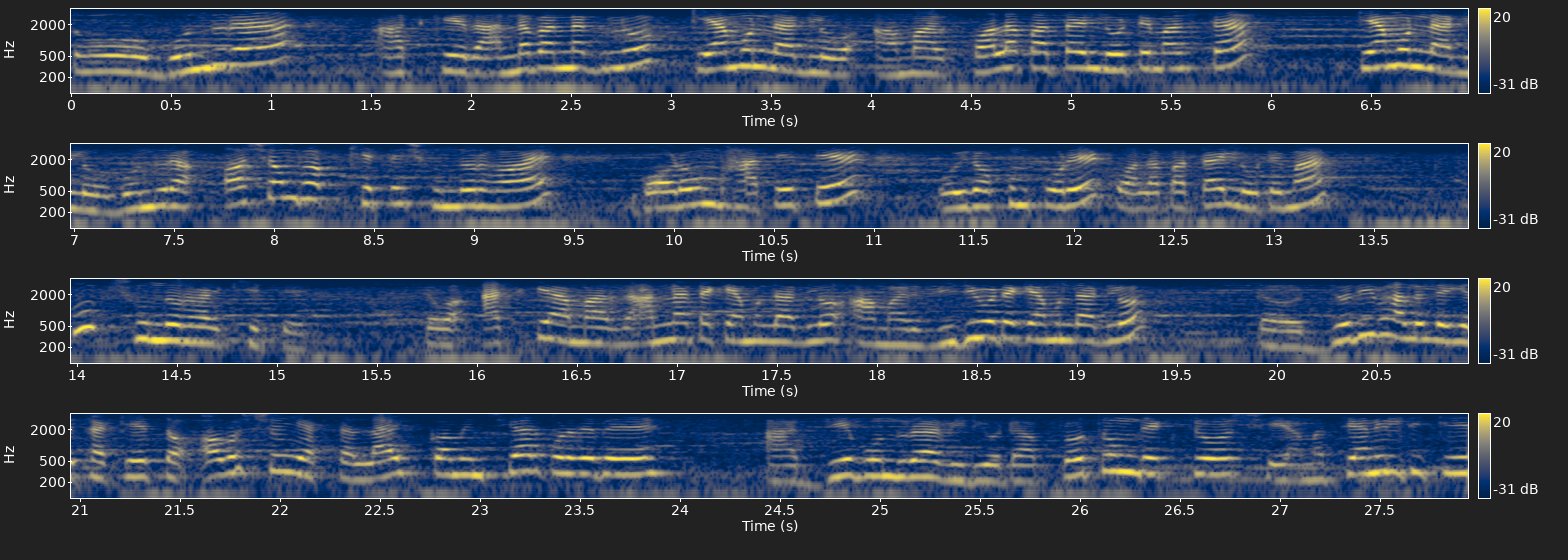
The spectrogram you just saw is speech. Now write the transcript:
তো বন্ধুরা, আজকে রান্নাবান্নাগুলো কেমন লাগল? আমার কলা পাতায় লোটে মাছটা কেমন লাগল? বন্ধুরা, অসম্ভব খেতে সুন্দর হয়। গরম ভাতেতে ওই রকম করে কলা পাতায় লোটে মাছ, খুব সুন্দর হয় খেতে। তো আজকে আমার রান্নাটা কেমন লাগল, আমার ভিডিওটা কেমন লাগল, তো যদি ভালো লেগে থাকে, তো অবশ্যই একটা লাইক, কমেন্ট, শেয়ার করে দেবে। আর যে বন্ধুরা ভিডিওটা প্রথম দেখছ, সে আমার চ্যানেলটিকে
